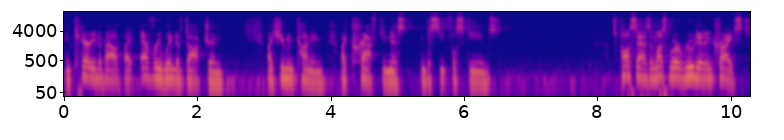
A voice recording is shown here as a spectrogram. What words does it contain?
and carried about by every wind of doctrine, by human cunning, by craftiness and deceitful schemes. So Paul says, unless we're rooted in Christ,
